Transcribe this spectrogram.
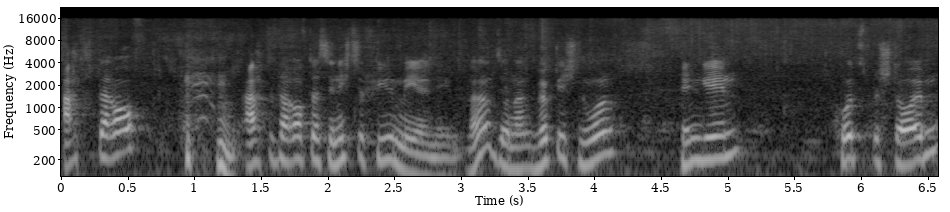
Achtet darauf, achtet darauf, dass ihr nicht zu viel Mehl nehmt, ne? sondern wirklich nur hingehen, kurz bestäuben.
